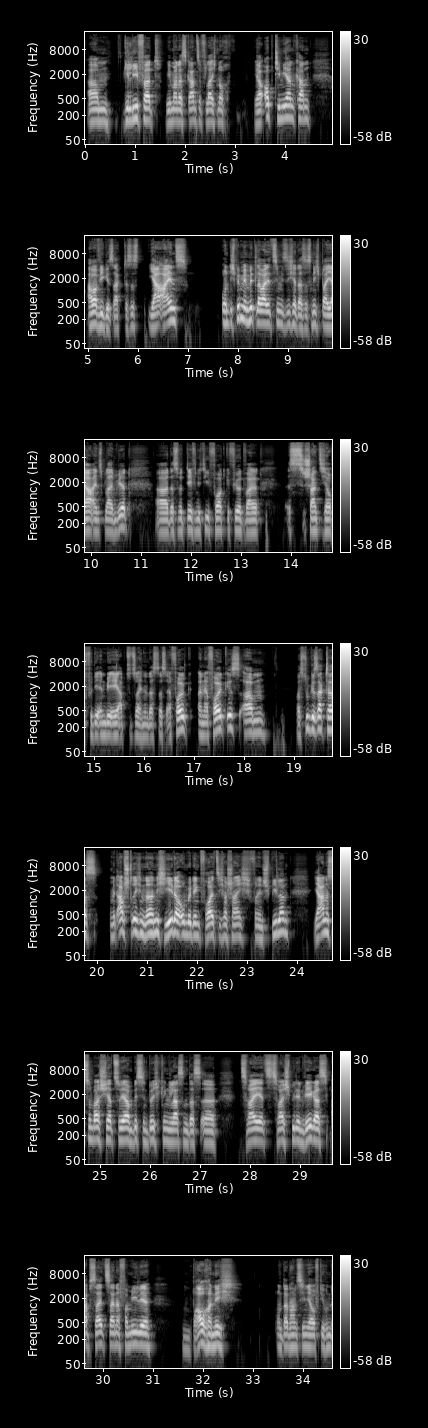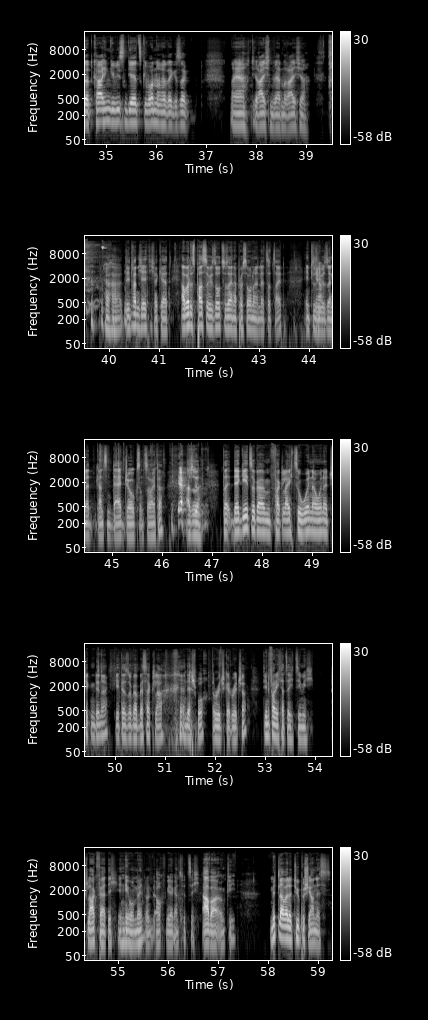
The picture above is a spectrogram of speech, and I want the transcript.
ähm, geliefert, wie man das Ganze vielleicht noch ja, optimieren kann. Aber wie gesagt, das ist Jahr eins und ich bin mir mittlerweile ziemlich sicher, dass es nicht bei Jahr eins bleiben wird. Äh, das wird definitiv fortgeführt, weil es scheint sich auch für die NBA abzuzeichnen, dass das Erfolg ein Erfolg ist. Ähm, was du gesagt hast, mit Abstrichen, ne? nicht jeder unbedingt freut sich wahrscheinlich von den Spielern. Janis zum Beispiel hat so ja ein bisschen durchklingen lassen, dass äh, zwei jetzt zwei Spiele in Vegas abseits seiner Familie braucht er nicht. Und dann haben sie ihn ja auf die 100k hingewiesen, die er jetzt gewonnen hat, hat er gesagt, naja, die Reichen werden reicher. Den fand ich echt nicht verkehrt. Aber das passt sowieso zu seiner Persona in letzter Zeit. Inklusive Ja. seiner ganzen Dad-Jokes und so weiter. Ja, Also, da, der geht sogar im Vergleich zu Winner, Winner, Chicken Dinner, geht der sogar besser klar, der Spruch. The Rich Get Richer. Den fand ich tatsächlich ziemlich schlagfertig in dem Moment und auch wieder ganz witzig. Aber irgendwie mittlerweile typisch Janis.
